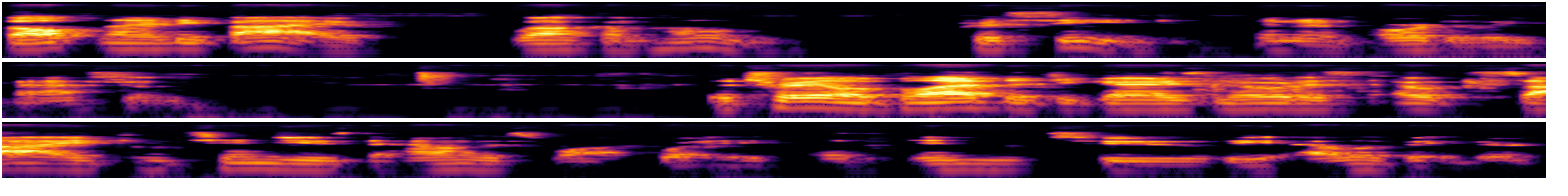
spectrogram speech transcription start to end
Vault 95, welcome home. Proceed in an orderly fashion. The trail of blood that you guys noticed outside continues down this walkway and into the elevator.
